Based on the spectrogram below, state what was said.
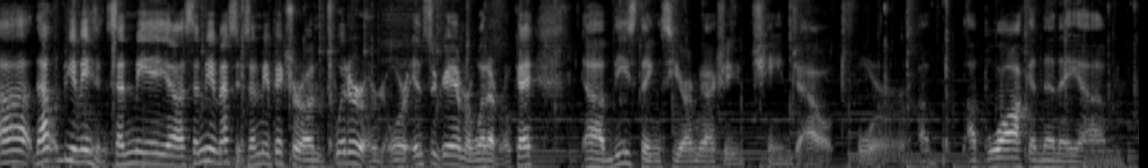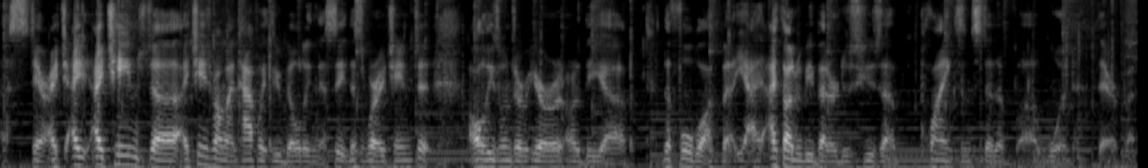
uh, that would be amazing. Send me a uh, send me a message. Send me a picture on Twitter or, or Instagram or whatever. Okay, uh, these things here I'm gonna actually change out for a, a block and then a, um, a stair. I, I, I changed uh, I changed my mind halfway through building this. See, this is where I changed it. All these ones over here are, are the uh, the full block. But yeah, I, I, thought it'd be better to just use uh, planks instead of wood there. But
